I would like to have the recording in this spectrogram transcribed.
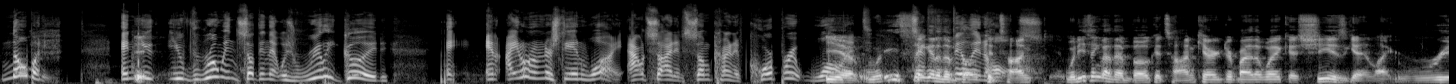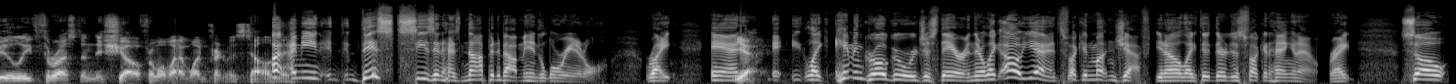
Nobody. And you you've ruined something that was really good, and I don't understand why. Outside of some kind of corporate want. Yeah. What are you to thinking of the Bo Katan? What do you think about that Bo Katan character, by the way? Because she is getting like really thrust in the show, from what my one friend was telling me. I, I mean, this season has not been about Mandalorian at all, right? And Yeah. it- like him and Grogu were just there, and they're like, "Oh yeah, it's fucking Mutt and Jeff," you know, like they're, they're just fucking hanging out, right? So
